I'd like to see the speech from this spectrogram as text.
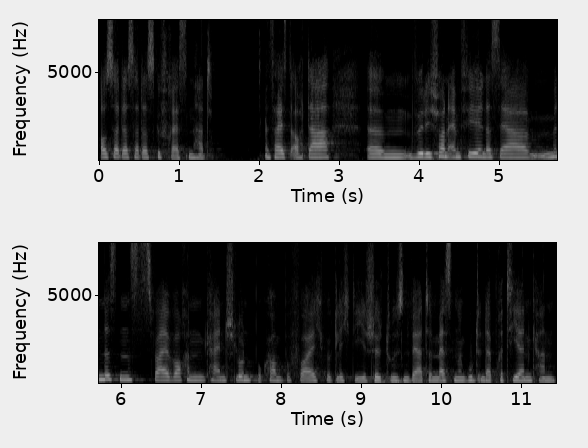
außer dass er das gefressen hat. Das heißt, auch da ähm, würde ich schon empfehlen, dass er mindestens zwei Wochen keinen Schlund bekommt, bevor ich wirklich die Schilddrüsenwerte messen und gut interpretieren kann.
